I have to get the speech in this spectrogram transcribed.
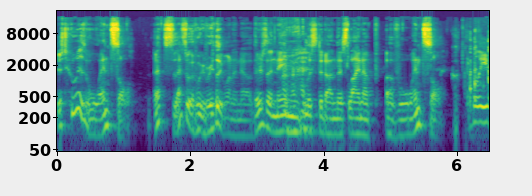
just who is Wenzel? That's that's what we really want to know. There's a name listed on this lineup of Wenzel. I believe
